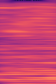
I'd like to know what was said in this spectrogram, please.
Hepinize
